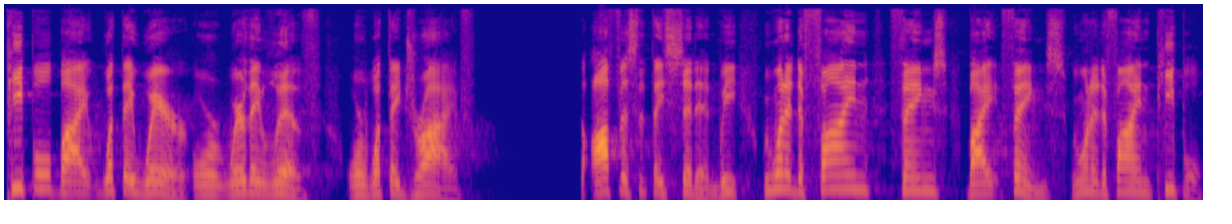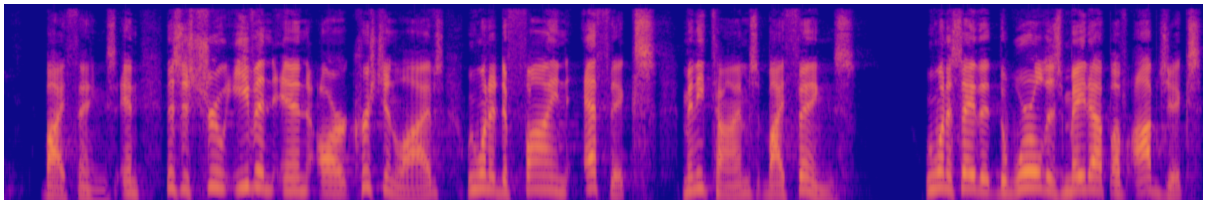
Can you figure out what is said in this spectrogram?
people by what they wear or where they live or what they drive, the office that they sit in. We, we want to define things by things. We want to define people by things. And this is true even in our Christian lives. We want to define ethics many times by things. We want to say that the world is made up of objects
